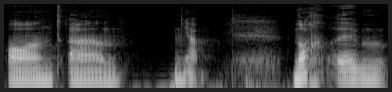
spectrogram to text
und ähm, ja, noch ähm,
